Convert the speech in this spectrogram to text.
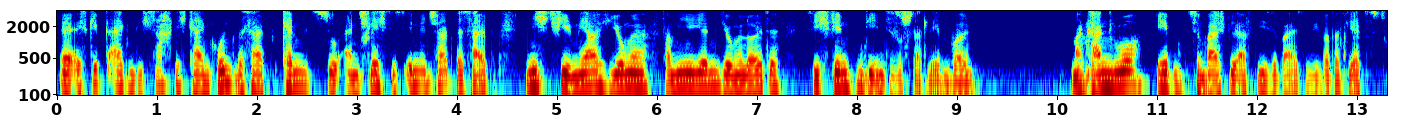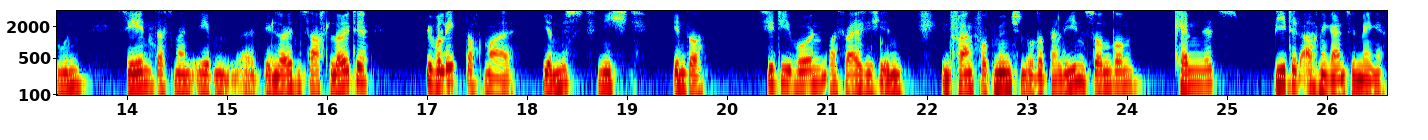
Äh, es gibt eigentlich sachlich keinen Grund, weshalb Chemnitz so ein schlechtes Image hat, weshalb nicht viel mehr junge Familien, junge Leute sich finden, die in dieser Stadt leben wollen. Man kann nur eben zum Beispiel auf diese Weise, wie wir das jetzt tun, sehen, dass man eben äh, den Leuten sagt, Leute, überlegt doch mal, ihr müsst nicht in der City wohnen, was weiß ich, in, in Frankfurt, München oder Berlin, sondern Chemnitz bietet auch eine ganze Menge.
